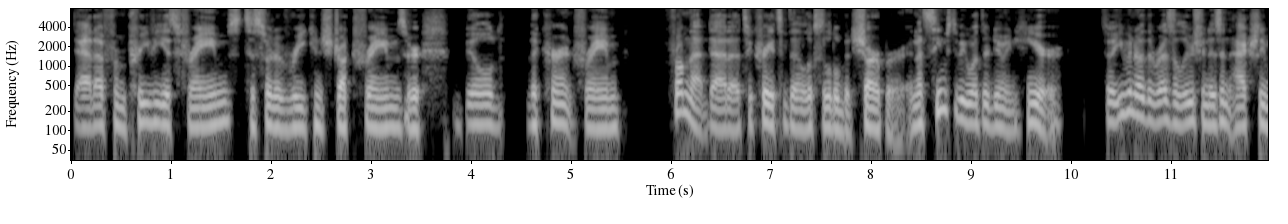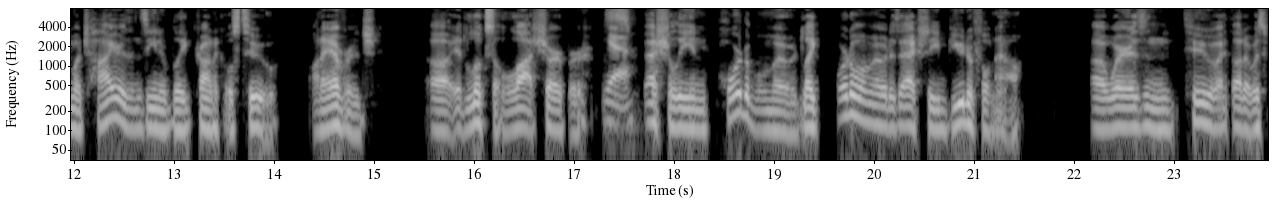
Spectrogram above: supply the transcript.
data from previous frames to sort of reconstruct frames or build the current frame from that data to create something that looks a little bit sharper. And that seems to be what they're doing here. So even though the resolution isn't actually much higher than Xenoblade Chronicles 2 on average, uh, it looks a lot sharper, yeah. especially in portable mode. Like portable mode is actually beautiful now. Uh, whereas in two, I thought it was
